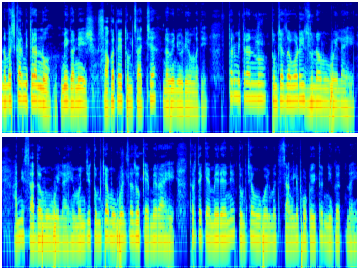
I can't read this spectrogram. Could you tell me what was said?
नमस्कार मित्रांनो मी गणेश. स्वागत आहे तुमचं आजच्या नवीन व्हिडिओमध्ये. तर मित्रांनो तुमच्याजवळही जुना मोबाईल आहे आणि साधा मोबाईल आहे. म्हणजे तुमच्या मोबाईलचा जो कॅमेरा आहे तर त्या कॅमेऱ्याने तुमच्या मोबाईलमध्ये चांगले फोटो इथं निघत नाही.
